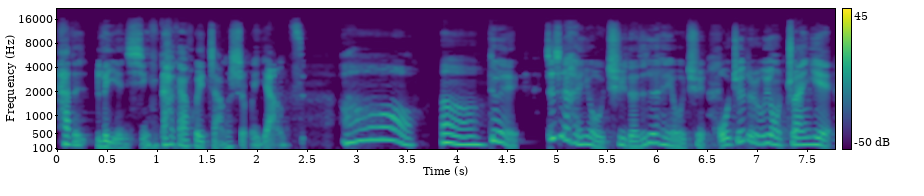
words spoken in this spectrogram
他的脸型大概会长什么样子。哦，嗯，对，这是很有趣的，这是很有趣。我觉得如果用专业，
